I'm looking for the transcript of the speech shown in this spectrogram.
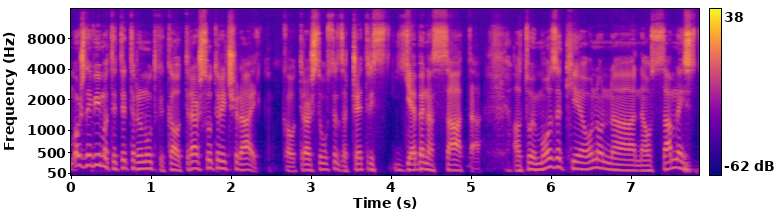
Možda i vi imate te trenutke, kao trebaš sutra ići radit, kao trebaš se ustati za četiri jebena sata, ali tvoj mozak je ono na, na 18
